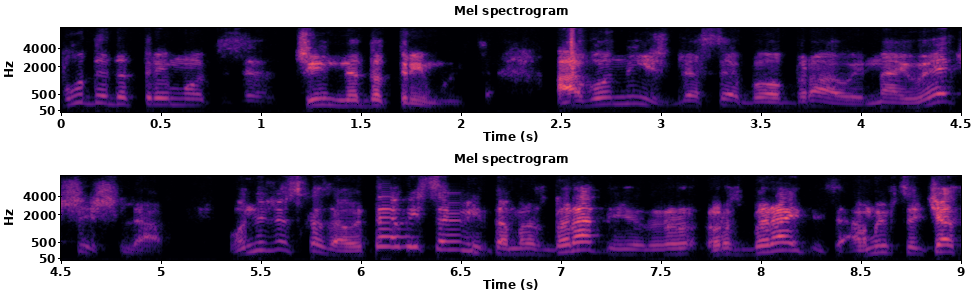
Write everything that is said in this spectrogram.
буде дотримуватися чи не дотримується. А вони ж для себе обрали найлегший шлях. Вони ж сказали, та ви самі там розбирати, розбирайтеся, а ми в цей час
